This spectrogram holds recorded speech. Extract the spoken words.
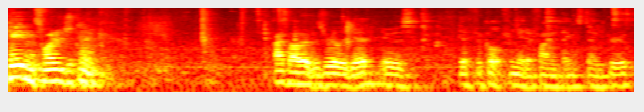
Cadence, what did you think? I thought it was really good. It was difficult for me to find things to improve.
